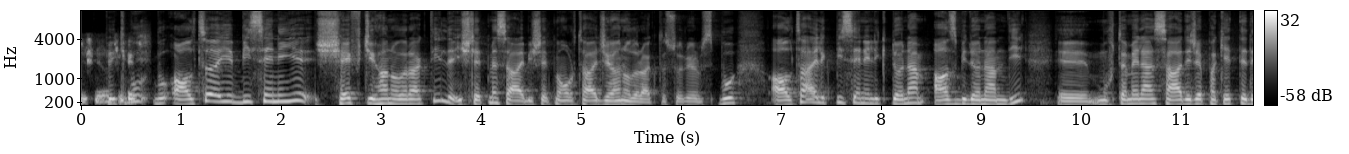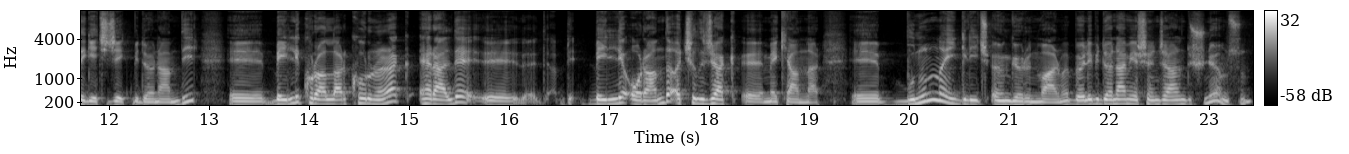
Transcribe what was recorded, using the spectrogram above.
düşünüyorum. Peki bu, bu 6 ayı bir seneyi şef Cihan olarak değil de işletme sahibi, işletme ortağı Cihan olarak da soruyoruz. Bu 6 aylık bir senelik dönem az bir dönem değil. E, muhtemelen sadece pakette de geçecek bir dönem değil. E, belli kurallar korunarak herhalde e, belli oranda açılacak e, mekanlar. E, bununla ilgili hiç öngörün var mı? Böyle bir dönem yaşanacağını düşünüyor musun?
